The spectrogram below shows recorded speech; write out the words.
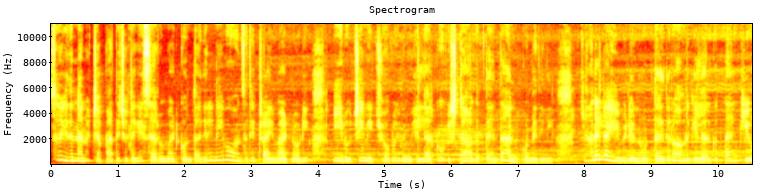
ಸೊ, ಇದನ್ನು ನಾನು ಚಪಾತಿ ಜೊತೆಗೆ ಸರ್ವ್ ಮಾಡ್ಕೊತಾ ಇದ್ದೀನಿ. ನೀವು ಒಂದ್ಸತಿ ಟ್ರೈ ಮಾಡಿ ನೋಡಿ. ಈ ರುಚಿ ನಿಜವಾಗ್ಲೂ ನಿಮ್ಗೆಲ್ಲರಿಗೂ ಇಷ್ಟ ಆಗುತ್ತೆ ಅಂತ ಅಂದ್ಕೊಂಡಿದ್ದೀನಿ ಯಾರೆಲ್ಲ ಈ ವಿಡಿಯೋ ನೋಡ್ತಾ ಇದ್ದೀರೋ ಅವ್ರಿಗೆಲ್ಲರಿಗೂ ಥ್ಯಾಂಕ್ ಯು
